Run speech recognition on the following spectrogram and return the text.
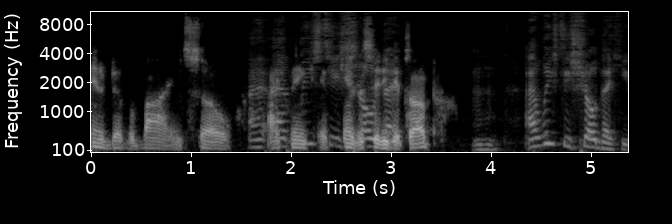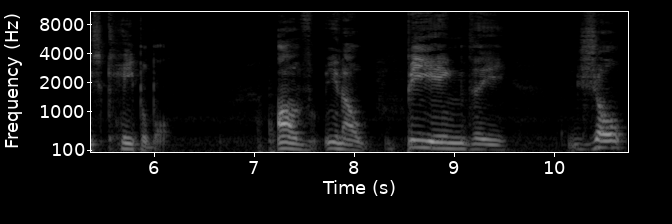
in a bit of a bind. So At, I think if Kansas City that- gets up, Mhm. At least he showed that he's capable of, you know, being the jolt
